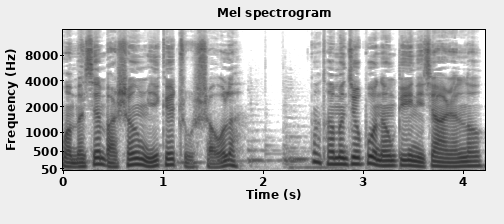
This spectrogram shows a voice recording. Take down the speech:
我们先把生米给煮熟了，那他们就不能逼你嫁人喽。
